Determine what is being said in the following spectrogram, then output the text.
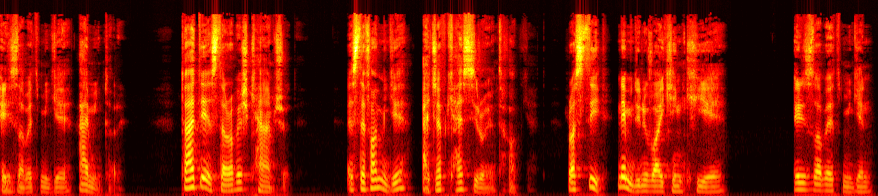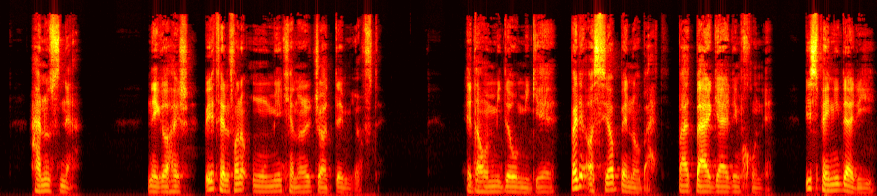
الیزابت میگه همینطوره. تا حدی اضطرابش کم شده. استفان میگه عجب کسی رو انتخاب کرد. راستی نمی‌دونی وایکینگ کیه؟ الیزابت میگه هنوز نه. نگاهش به یه تلفن عمومی کنار جاده میافته. ادامه میده و میگه ولی آسیاب به نوبت. بعد برگردیم خونه. 20 پنی داری؟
